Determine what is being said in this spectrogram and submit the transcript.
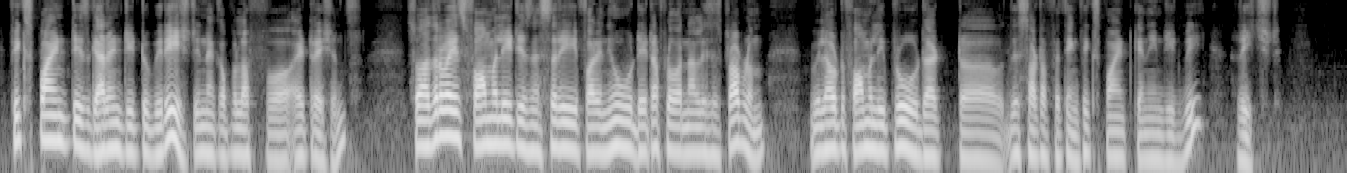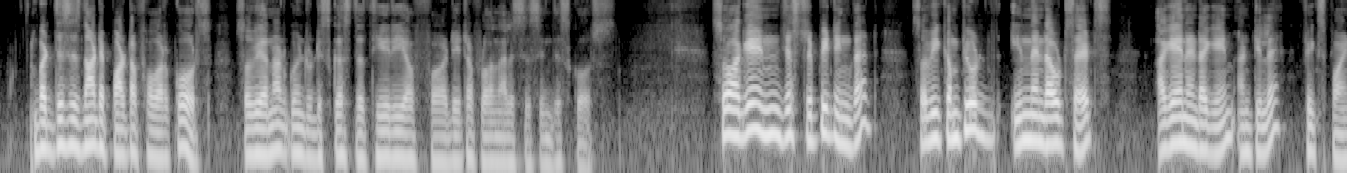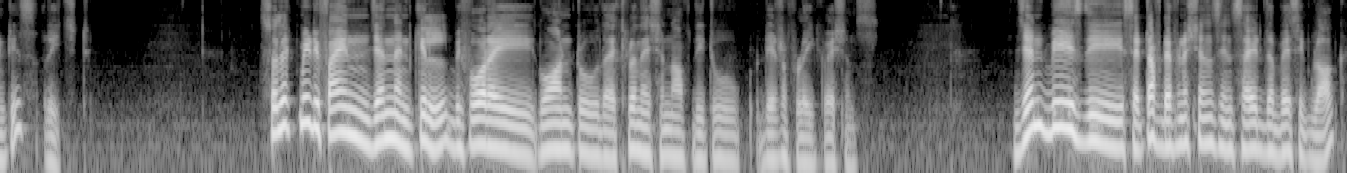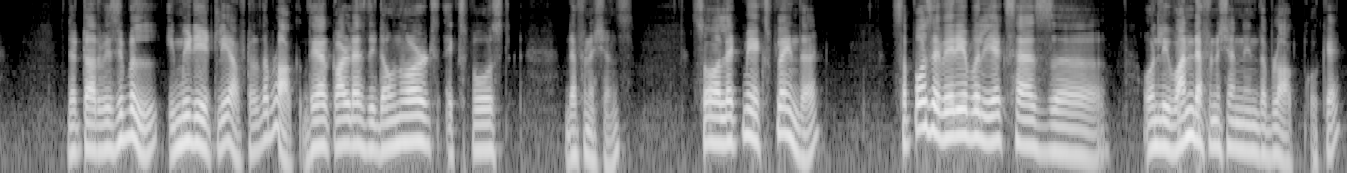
fixed point is guaranteed to be reached in a couple of uh, iterations. So, otherwise formally it is necessary for a new data flow analysis problem we will have to formally prove that uh, this sort of a thing fixed point can indeed be reached. But this is not a part of our course. So, we are not going to discuss the theory of uh, data flow analysis in this course. So, again just repeating that. So, we compute in and out sets again and again until a fixed point is reached. So, let me define gen and kill before I go on to the explanation of the two data flow equations. Gen B is the set of definitions inside the basic block that are visible immediately after the block. They are called as the downwards exposed definitions. So, let me explain that. Suppose a variable x has uh, only one definition in the block, okay.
